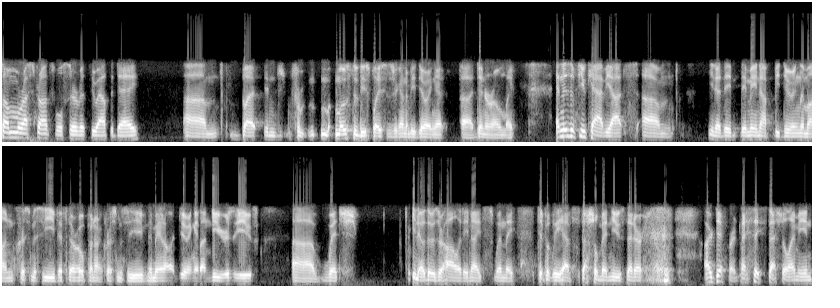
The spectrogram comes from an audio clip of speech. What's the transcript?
some restaurants will serve it throughout the day, um, but in, for m- most of these places are going to be doing it uh, dinner only. And there's a few caveats. Um, you know, they they may not be doing them on Christmas Eve if they're open on Christmas Eve. They may not be doing it on New Year's Eve, uh, which you know those are holiday nights when they typically have special menus that are are different. I say special, I mean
